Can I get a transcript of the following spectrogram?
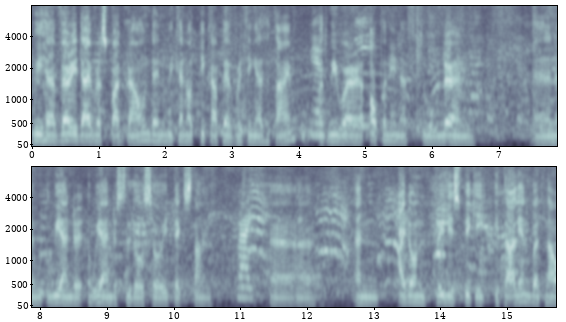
we have very diverse background and we cannot pick up everything at a time. Yeah. But we were open enough to learn, and we- we under we understood also it takes time. Right. Uh, and I don't really speak Italian, but now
